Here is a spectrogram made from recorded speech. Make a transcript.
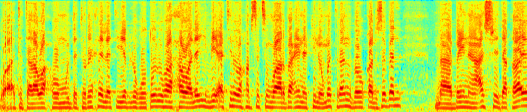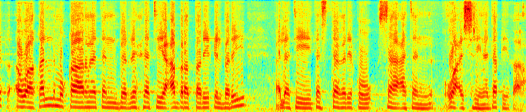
وتتراوح مدة الرحلة التي يبلغ طولها حوالي 145 كيلومترا فوق الجبل ما بين عشر دقائق أو أقل مقارنة بالرحلة عبر الطريق البري التي تستغرق ساعة وعشرين دقيقة.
